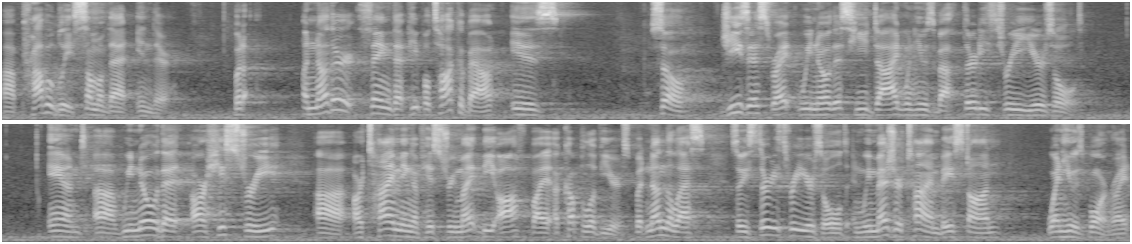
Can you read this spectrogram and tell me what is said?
uh, probably some of that in there. But another thing that people talk about is so, Jesus, right? We know this. He died when he was about 33 years old. And uh, we know that our history, uh, our timing of history might be off by a couple of years. But nonetheless, so he's 33 years old, and we measure time based on when he was born, right?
